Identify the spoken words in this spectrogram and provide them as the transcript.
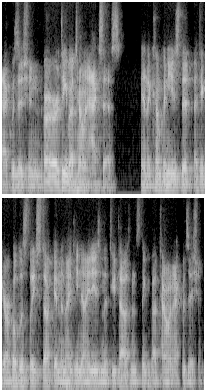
acquisition or think about talent access, and the companies that I think are hopelessly stuck in the 1990s and the 2000s think about talent acquisition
